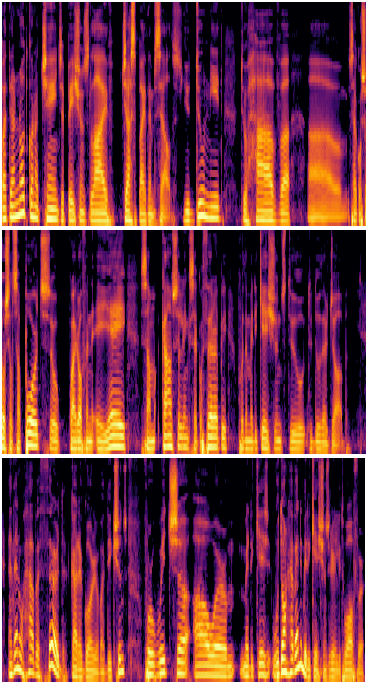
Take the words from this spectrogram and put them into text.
but they're not going to change a patient's life just by themselves. You do need to have uh, uh, psychosocial support, so quite often AA, some counseling, psychotherapy for the medications to, to do their job. And then we have a third category of addictions for which uh, our medication, we don't have any medications really to offer.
